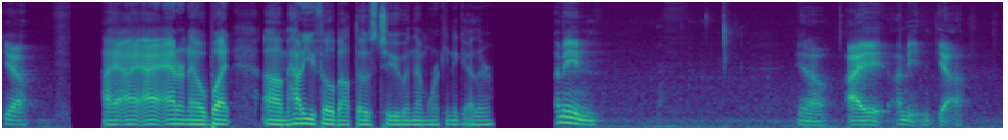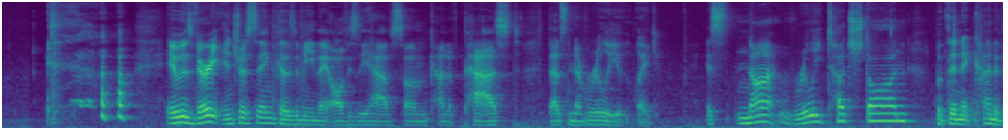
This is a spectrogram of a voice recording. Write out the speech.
Yeah. I I, I don't know, but um, how do you feel about those two and them working together? I mean, you know, I I mean, yeah. it was very interesting because I mean, they obviously have some kind of past that's never really like it's not really touched on, but then it kind of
